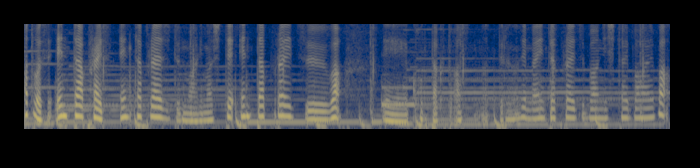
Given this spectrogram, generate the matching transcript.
あとはですね、エンタープライズ。エンタープライズというのもありまして、エンタープライズは、えー、コンタクトアスとなっているので、まあ、エンタープライズ版にしたい場合は、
